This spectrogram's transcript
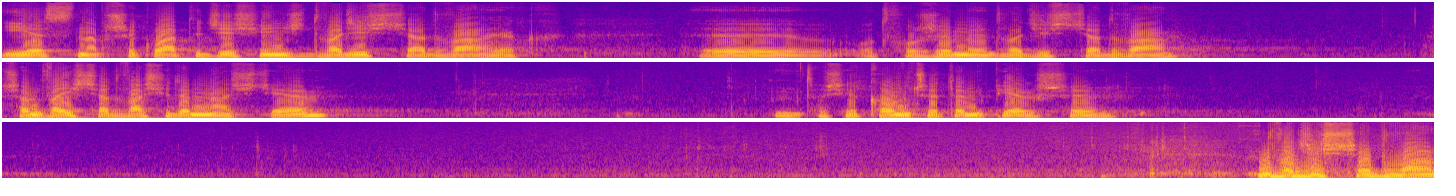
jest na przykład 10, 22, jak otworzymy 22, 22, 17, to się kończy ten pierwszy dwadzieścia dwa,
